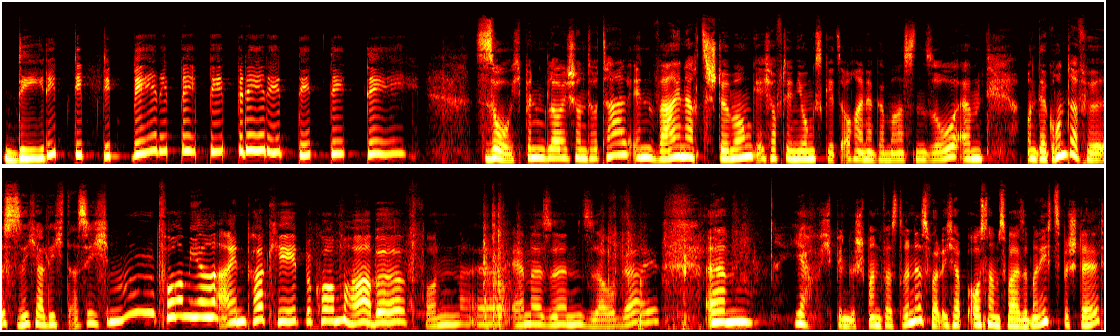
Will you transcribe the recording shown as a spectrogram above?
Di-dip-dip-dip-bi-dip-dip-di-di-di-di-di. So, ich bin, glaube ich, schon total in Weihnachtsstimmung. Ich hoffe, den Jungs geht's auch einigermaßen so. Ähm, Und der Grund dafür ist sicherlich, dass ich hm, vor mir ein Paket bekommen habe von äh, Amazon. Saugeil. Ähm, Ja, ich bin gespannt, was drin ist, weil ich habe ausnahmsweise mal nichts bestellt.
